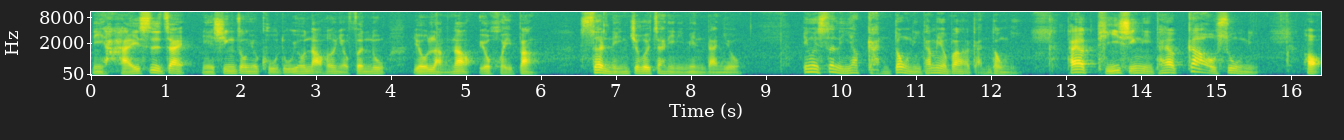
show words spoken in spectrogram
你还是在你心中有苦毒、有恼恨、有愤怒、有嚷闹、有毁谤，圣灵就会在你里面担忧，因为圣灵要感动你，他没有办法感动你，他要提醒你，他要告诉你，好。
